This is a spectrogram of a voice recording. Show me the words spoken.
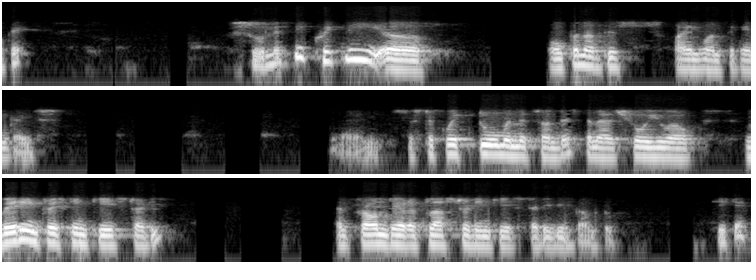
okay. So let me quickly uh, open up this file once again, guys. And just a quick two minutes on this, then I'll show you a very interesting case study. And from there, a clustering case study will come to. Okay.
